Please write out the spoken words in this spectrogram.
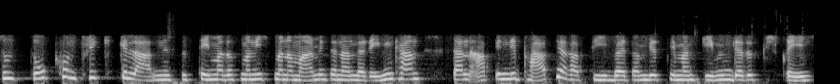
schon so konfliktgeladen ist, das Thema, dass man nicht mehr normal miteinander reden kann, dann ab in die Paartherapie, weil dann wird es jemand geben, der das Gespräch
